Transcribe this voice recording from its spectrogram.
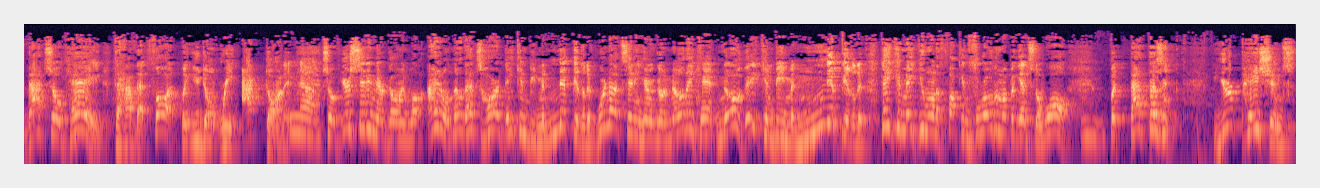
That's okay to have that thought, but you don't react on it. No. So if you're sitting there going, well, I don't know, that's hard. They can be manipulative. We're not sitting here and go, no, they can't. No, they can be manipulative. They can make you want to fucking throw them up against the wall. Mm-hmm. But that doesn't. Your patience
